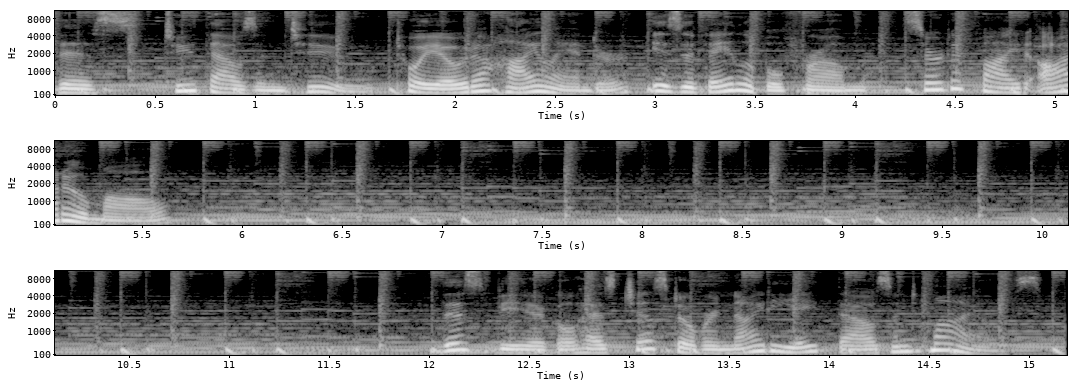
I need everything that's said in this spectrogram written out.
This 2002 Toyota Highlander is available from Certified Auto Mall. This vehicle has just over 98,000 miles.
